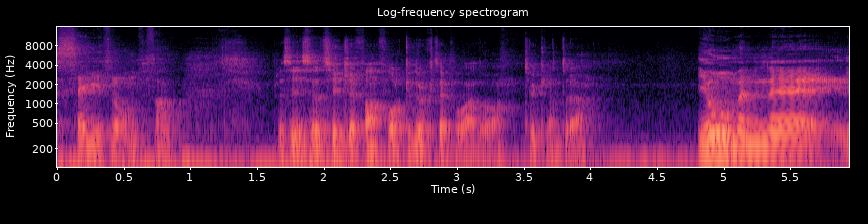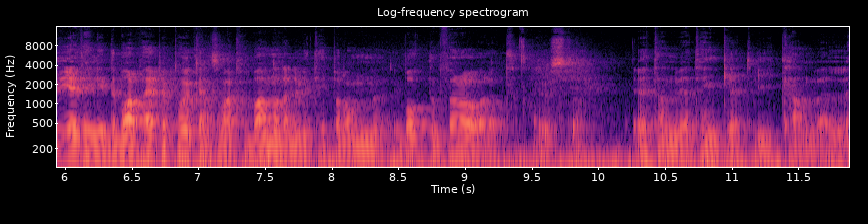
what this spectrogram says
säg ifrån för fan. Precis, jag tycker fan folk är duktiga på ändå. Tycker du inte det? Jo, men eh, jag tänker inte bara på RP-pojkarna som var förbannade när vi tippade dem i botten förra året. Just det. Utan jag tänker att vi kan väl...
